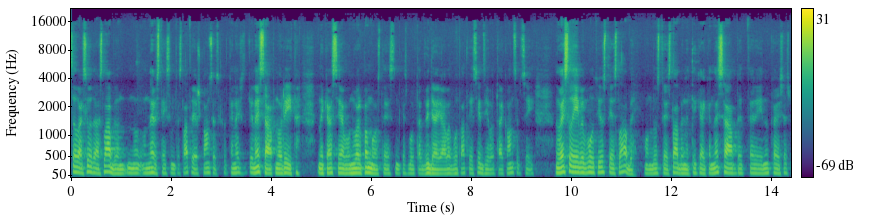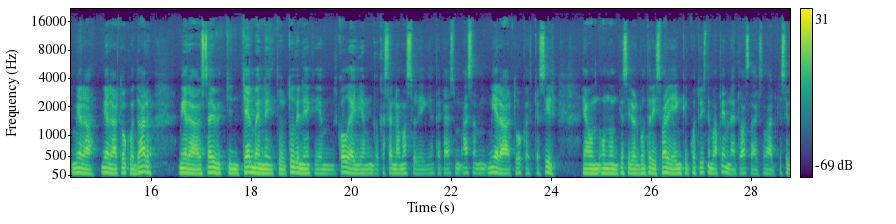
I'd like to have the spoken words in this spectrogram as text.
cilvēks jūtas labi un, nu, un nevis teiksim, tas latviešu koncepts, ka, ne, ka nesāp no rīta nekas jau un var pamosties, kas būtu tāda vidējā, varbūt Latvijas iedzīvotāja koncepcija. Nu, veselība būtu justies labi. Un justies labi ne tikai, ka nesāp, bet arī, nu, ka es esmu mierā, mierā ar to, ko daru mierā ar sevi, ķermeni, tur, tuviniekiem, kolēģiem, kas arī nav mazsvarīgi. Ja? Tā kā esam, esam mierā ar to, kas, kas ir. Ja, un, un, un kas ir varbūt arī svarīgi, ka, ko tu īstenībā pieminēji, to atslēgas vārdu, kas ir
